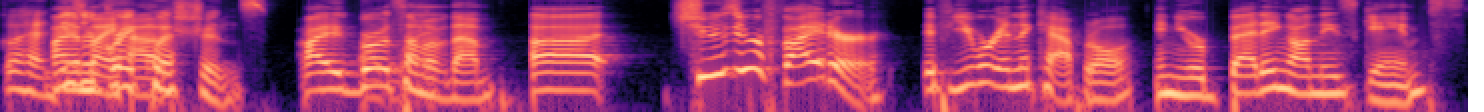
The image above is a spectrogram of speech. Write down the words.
Go ahead. I These are great have. questions. I wrote some way. of them. Uh, choose your fighter. If you were in the capital and you were betting on these games,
